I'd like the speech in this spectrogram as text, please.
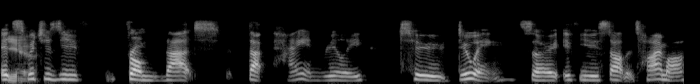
It yeah. switches you from that that pain really to doing. So if you start the timer,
